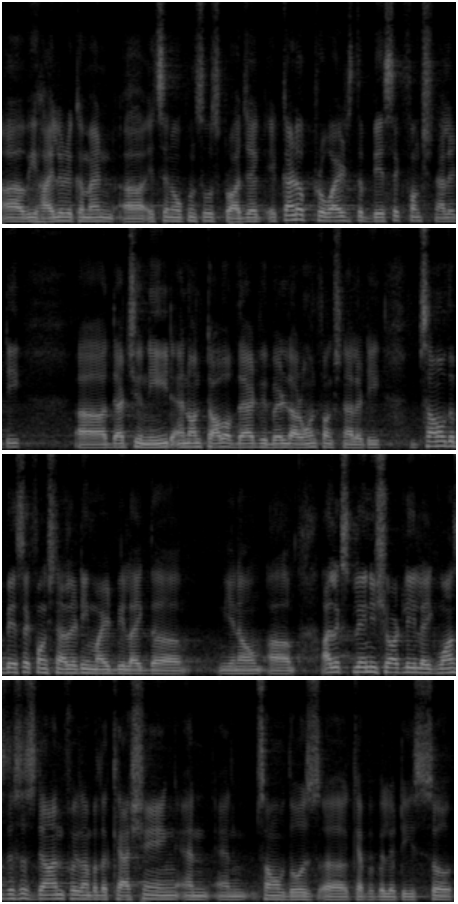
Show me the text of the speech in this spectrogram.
Uh, we highly recommend. Uh, it's an open source project. It kind of provides the basic functionality uh, that you need, and on top of that, we build our own functionality. Some of the basic functionality might be like the, you know, uh, I'll explain you shortly. Like once this is done, for example, the caching and and some of those capabilities. So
